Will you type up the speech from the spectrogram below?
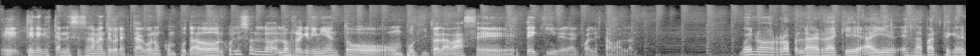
Eh, ¿Tiene que estar necesariamente conectada con un computador? ¿Cuáles son los requerimientos o, un poquito la base tequi de la cual estamos hablando? Bueno, Rob, la verdad que ahí es la parte que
